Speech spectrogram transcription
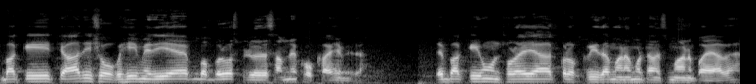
ਬਾਕੀ ਚਾਹ ਦੀ ਸ਼ੋਪ ਹੀ ਮੇਰੀ ਹੈ ਬੱਬਰ ਹਸਪੀਟਲ ਦੇ ਸਾਹਮਣੇ ਖੋਖਾ ਹੈ ਮੇਰਾ। ਤੇ ਬਾਕੀ ਹੁਣ ਥੋੜਾ ਜਿਹਾ ਕਰੋਕਰੀ ਦਾ ਮਾੜਾ ਮੋਟਾ ਸਮਾਨ ਪਾਇਆ ਵਾ।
